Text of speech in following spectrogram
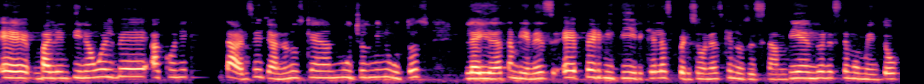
eh, Valentina vuelve a conectarse, ya no nos quedan muchos minutos, la idea también es eh, permitir que las personas que nos están viendo en este momento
